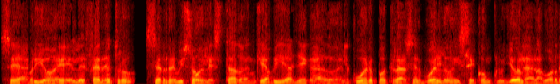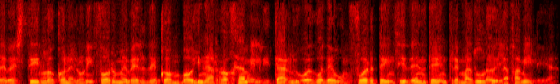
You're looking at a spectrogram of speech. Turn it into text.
se abrió el féretro, se revisó el estado en que había llegado el cuerpo tras el vuelo y se concluyó la labor de vestirlo con el uniforme verde con boina roja militar luego de un fuerte incidente entre Maduro y la familia.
